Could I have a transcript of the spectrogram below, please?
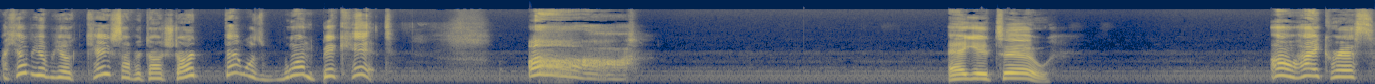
I hope you'll be okay, Cyber Dodge Dart. That was one big hit. Ah! Oh. Hey, you too. Oh, hi, Chris.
